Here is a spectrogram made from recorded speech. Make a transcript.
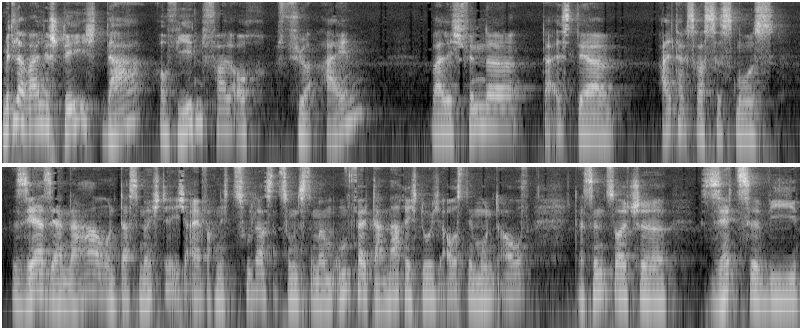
Mittlerweile stehe ich da auf jeden Fall auch für ein, weil ich finde, da ist der Alltagsrassismus sehr, sehr nah und das möchte ich einfach nicht zulassen, zumindest in meinem Umfeld. Da mache ich durchaus den Mund auf. Das sind solche Sätze wie,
